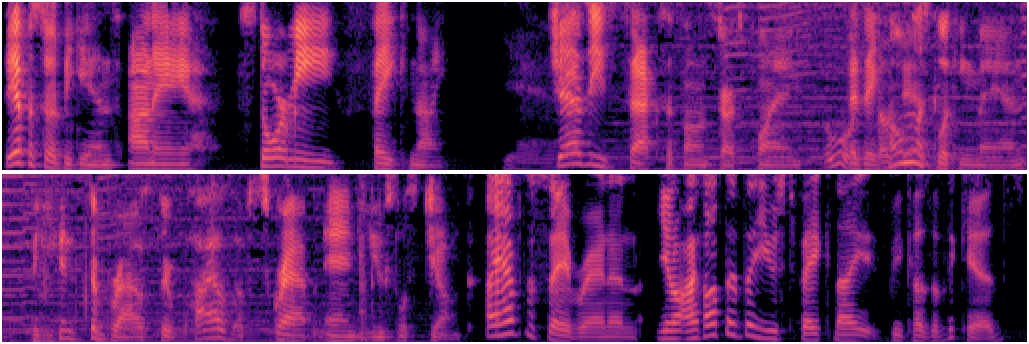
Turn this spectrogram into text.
The episode begins on a stormy fake night. Yeah. Jazzy's saxophone starts playing Ooh, as a so homeless jazzy. looking man begins to browse through piles of scrap and useless junk. I have to say, Brandon, you know, I thought that they used fake night because of the kids.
